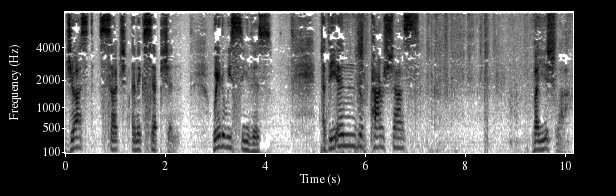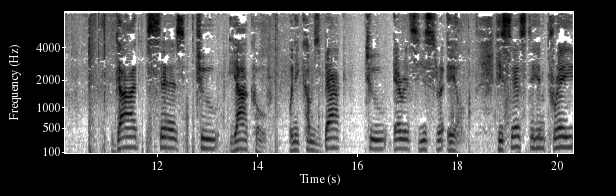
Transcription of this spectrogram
just such an exception. Where do we see this? At the end of Parshas Vayishlach, God says to Yaakov when he comes back to Eretz Yisrael, he says to him, pray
